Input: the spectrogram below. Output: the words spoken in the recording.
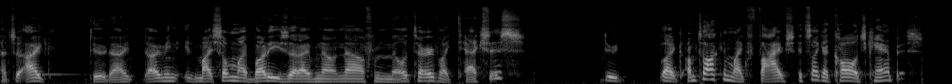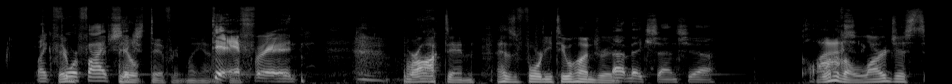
That's I dude, I I mean my some of my buddies that I've known now from the military like Texas. Dude, like I'm talking like five it's like a college campus. Like They're four, five, six Built differently. I think. different. Brockton has 4,200. That makes sense, yeah. One of the largest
